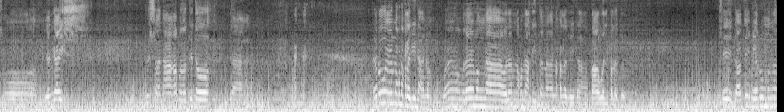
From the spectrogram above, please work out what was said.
So, yan guys. Kung sa nakakapanood nito, yan. Pero wala naman ako nakalagay na ano. Wala, wala namang na wala naman ako nakita na nakalagay na bawal pala doon. Kasi dati mayroong mga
